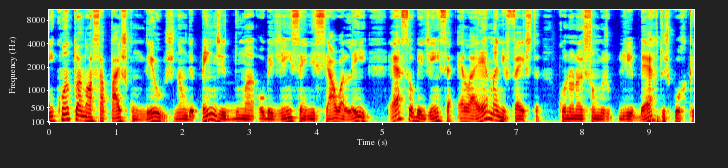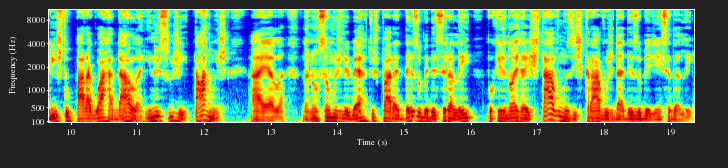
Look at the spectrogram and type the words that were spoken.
Enquanto a nossa paz com Deus não depende de uma obediência inicial à lei, essa obediência ela é manifesta quando nós somos libertos por Cristo para guardá-la e nos sujeitarmos a ela. Nós não somos libertos para desobedecer a lei, porque nós já estávamos escravos da desobediência da lei.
